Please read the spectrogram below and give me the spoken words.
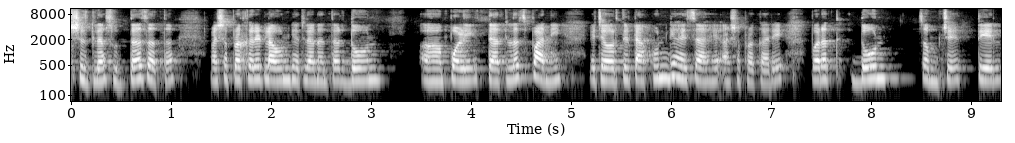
शिजल्यासुद्धा जातं. अशा प्रकारे लावून घेतल्यानंतर दोन पळी त्यातलंच पाणी याच्यावरती टाकून घ्यायचं आहे अशा प्रकारे. परत दोन चमचे तेल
